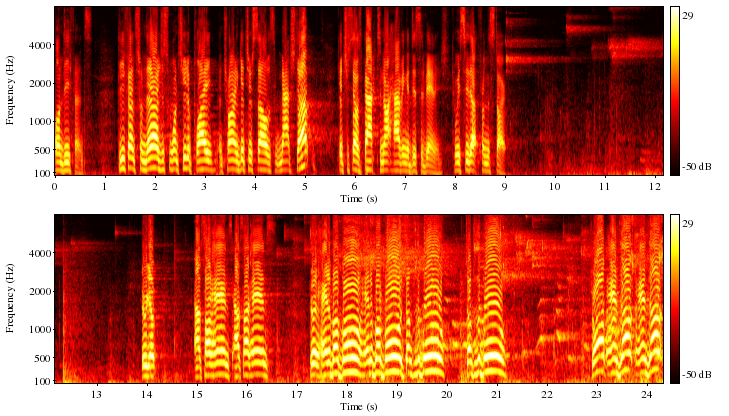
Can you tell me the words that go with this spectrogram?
on defense. Defense from there, I just want you to play and try and get yourselves matched up, get yourselves back to not having a disadvantage. Can we see that from the start? Here we go. Outside hands, outside hands. Good, hand above ball, hand above ball, jump to the ball, jump to the ball. Drop, hands up, hands up.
